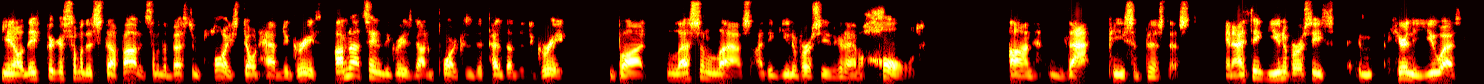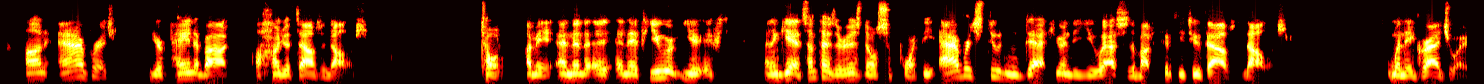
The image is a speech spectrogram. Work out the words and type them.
You know, they figure some of this stuff out, and some of the best employees don't have degrees. I'm not saying the degree is not important because it depends on the degree, but less and less, I think universities are going to have a hold on that piece of business. And I think universities here in the US on average, you're paying about a hundred thousand dollars total. I mean, and then and if you you if and again, sometimes there is no support. The average student debt here in the U.S. is about fifty-two thousand dollars when they graduate.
